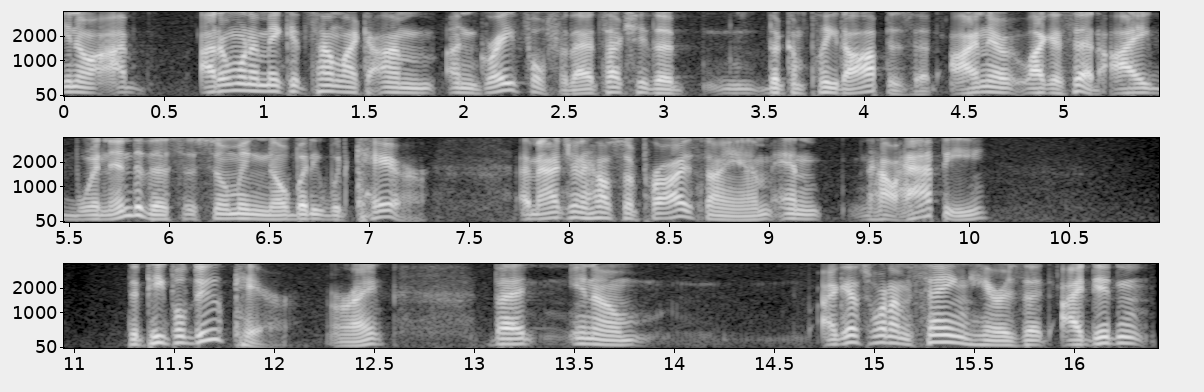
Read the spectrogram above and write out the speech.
you know i i don't want to make it sound like i'm ungrateful for that. It's actually the the complete opposite. I know like i said i went into this assuming nobody would care. Imagine how surprised i am and how happy that people do care all right? But you know i guess what i'm saying here is that i didn't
